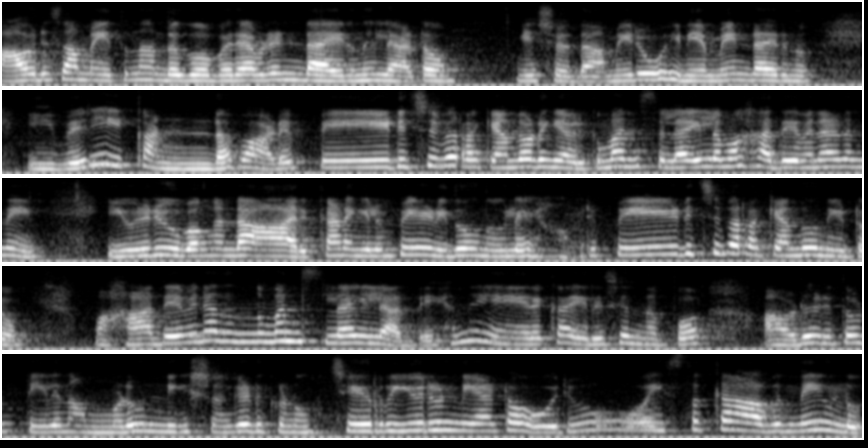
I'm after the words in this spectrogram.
ആ ഒരു സമയത്ത് നന്ദഗോപുരം അവിടെ ഉണ്ടായിരുന്നില്ല കേട്ടോ. യശോദാമി രോഹിണിയമ്മ ഉണ്ടായിരുന്നു. ഇവർ ഈ കണ്ട പാടെ പേടിച്ച് വിറയ്ക്കാൻ തുടങ്ങി. അവർക്ക് മനസ്സിലായില്ല മഹാദേവനാണെന്നേ. ഈ ഒരു രൂപം കണ്ട ആർക്കാണെങ്കിലും പേടി തോന്നൂലേ? അവർ പേടിച്ച് വിറയ്ക്കാൻ തോന്നിട്ടോ? മഹാദേവന് അതൊന്നും മനസ്സിലായില്ല. അദ്ദേഹം നേരെ കയറി ചെന്നപ്പോ അവിടെ ഒരു തൊട്ടിയിൽ നമ്മുടെ ഉണ്ണികൃഷ്ണൻ കെടുക്കണു. ചെറിയൊരു ഉണ്ണിയാട്ടോ. ഒരു വയസ്സൊക്കെ ആവുന്നേ ഉള്ളൂ.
